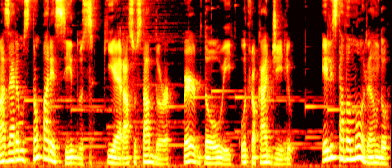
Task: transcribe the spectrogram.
mas éramos tão parecidos que era assustador. Perdoe o trocadilho. Ele estava morando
